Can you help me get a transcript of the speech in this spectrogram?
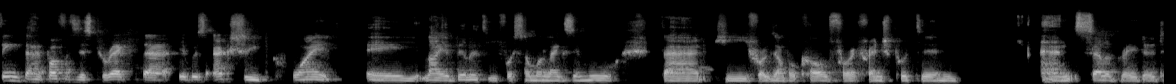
think the hypothesis is correct that it was actually quite a liability for someone like Zemmour that he, for example, called for a French Putin and celebrated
